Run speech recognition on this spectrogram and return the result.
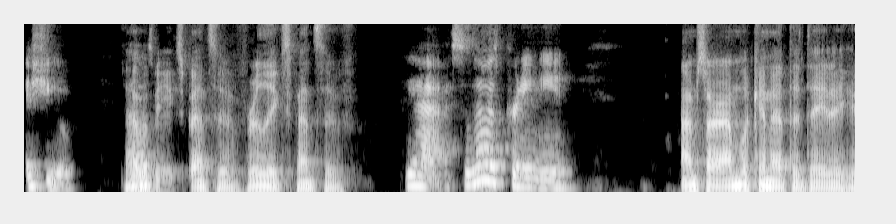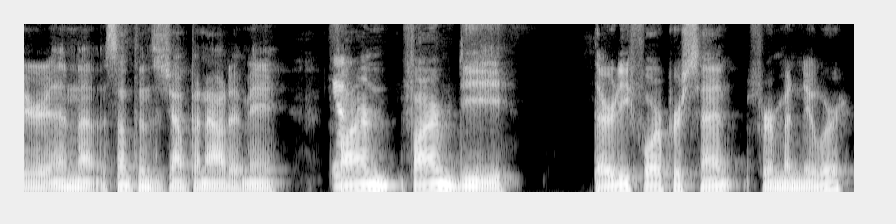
issue. That would be expensive, really expensive. Yeah, so that was pretty neat. I'm sorry, I'm looking at the data here, and uh, something's jumping out at me. Yep. Farm Farm D, 34% for manure.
